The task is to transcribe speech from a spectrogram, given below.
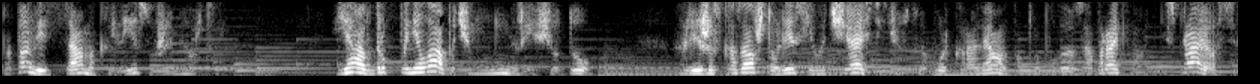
Потом весь замок и лес уже мертвый. Я вдруг поняла, почему он умер еще до. Рижа сказал, что лес его часть, и, чувствуя боль короля, он попробовал ее забрать, но не справился.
